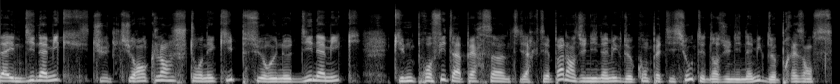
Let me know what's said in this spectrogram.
as une dynamique, tu, tu enclenches ton équipe sur une dynamique qui ne profite à personne. C'est-à-dire que tu n'es pas dans une dynamique de compétition, tu es dans une dynamique de présence.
